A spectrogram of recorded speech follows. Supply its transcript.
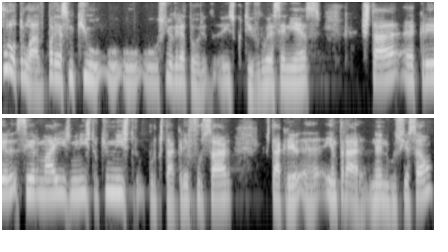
Por outro lado, parece-me que o, o, o senhor diretor executivo do SNS está a querer ser mais ministro que o ministro, porque está a querer forçar, está a querer uh, entrar na negociação,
